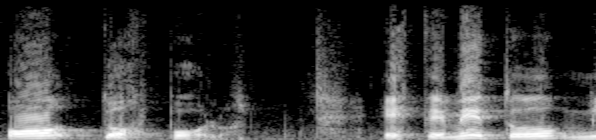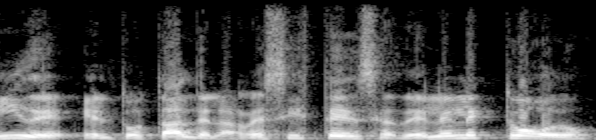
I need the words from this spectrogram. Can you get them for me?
o dos polos. Este método mide el total de la resistencia del electrodo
